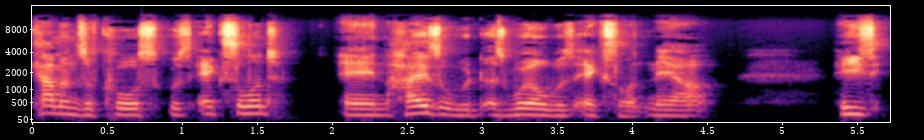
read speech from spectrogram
Cummins, of course, was excellent, and Hazlewood as well was excellent. Now, he's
